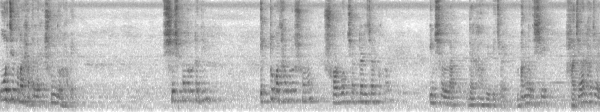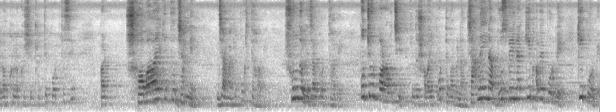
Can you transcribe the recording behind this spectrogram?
ওর যে তোমার হাতের লেখা সুন্দর হবে। শেষ পনেরোটা দিন। একটু কথাগুলো শোনো, সর্বোচ্চ একটা রেজাল্ট করো। ইনশাল্লাহ দেখা হবে বিজয়। বাংলাদেশে হাজার হাজার লক্ষ লক্ষ শিক্ষার্থী পড়তেছে বাট সবাই কিন্তু জানে যে আমাকে পড়তে হবে। সুন্দর রেজাল্ট করতে হবে। প্রচুর পড়া উচিত, কিন্তু সবাই পড়তে পারবে না। জানেই না, বুঝবেই না কীভাবে পড়বে, কি পড়বে।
